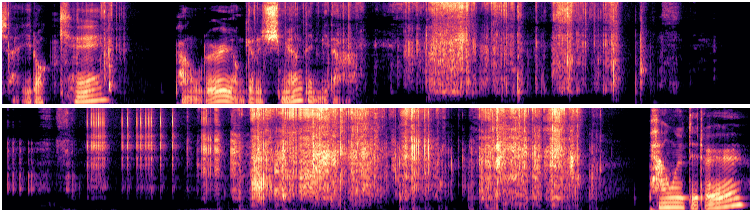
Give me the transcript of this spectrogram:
자, 이렇게 방울을 연결해 주시면 됩니다. 방울들을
